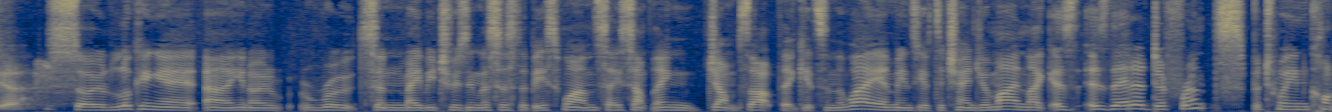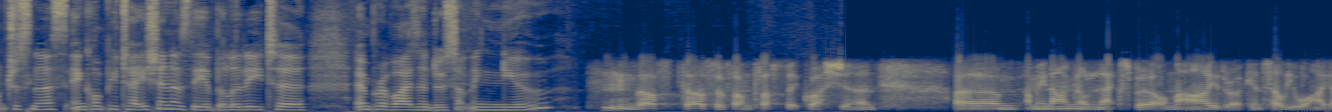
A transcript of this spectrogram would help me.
Yeah. So looking at uh, you know routes and maybe choosing this as the best one. Say something jumps up that gets in the way and means you have to change your mind. Like, is is that a difference between consciousness and computation? Is the ability to improvise and do something new? that's that's a fantastic question. And um, I mean, I'm not an expert on that either. I can tell you what I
